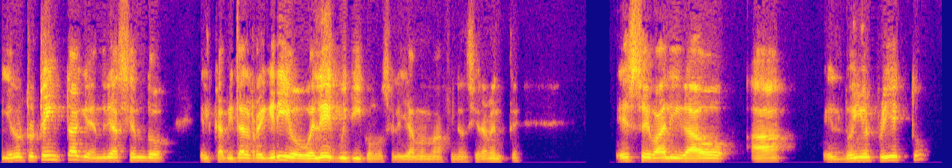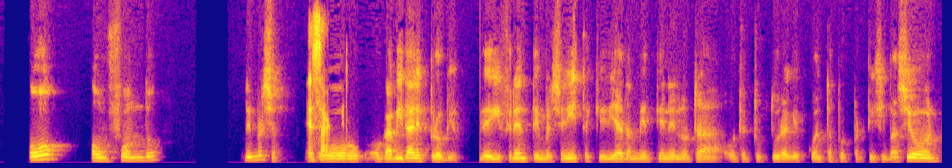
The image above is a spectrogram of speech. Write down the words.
Y el otro 30%, que vendría siendo el capital requerido o el equity, como se le llama más financieramente, ese va ligado a el dueño del proyecto o a un fondo de inversión. O, capitales propios de diferentes inversionistas que hoy día también tienen otra, otra estructura que cuenta por participación,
